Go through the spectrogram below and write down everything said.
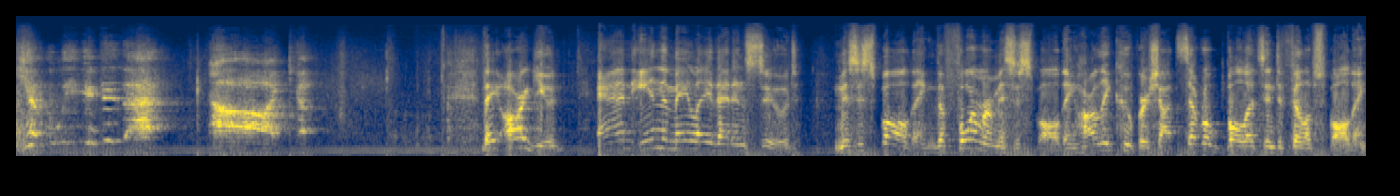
can't believe you did that. Oh, I can't. They argued, and in the melee that ensued, Mrs. Spaulding, the former Mrs. Spaulding, Harley Cooper shot several bullets into Phillip Spaulding,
